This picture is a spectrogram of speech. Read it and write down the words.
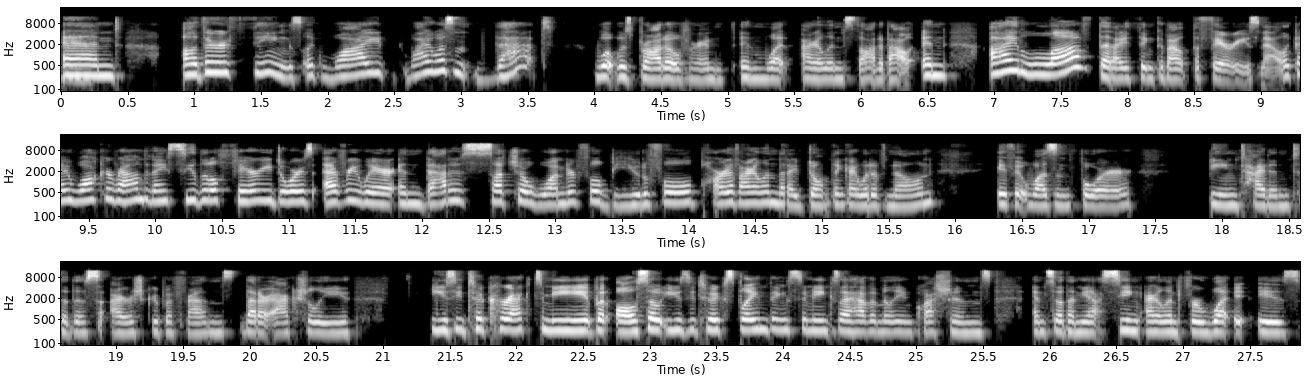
mm. and other things. Like, why, why wasn't that what was brought over and, and what Ireland's thought about. And I love that I think about the fairies now. Like I walk around and I see little fairy doors everywhere. And that is such a wonderful, beautiful part of Ireland that I don't think I would have known if it wasn't for being tied into this Irish group of friends that are actually easy to correct me, but also easy to explain things to me because I have a million questions. And so then, yeah, seeing Ireland for what it is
